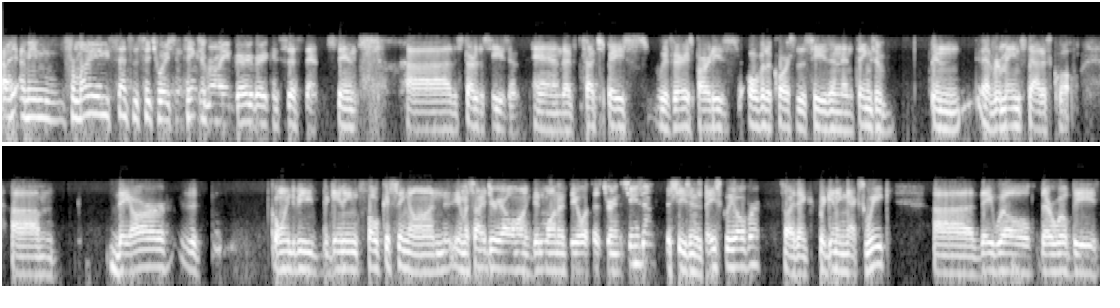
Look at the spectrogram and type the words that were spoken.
I, I mean, from my sense of the situation, things have remained very, very consistent since uh, the start of the season, and I've touched base with various parties over the course of the season, and things have been have remained status quo. Um, they are going to be beginning focusing on you know, Masai Ujiri all along didn't want to deal with this during the season. The season is basically over, so I think beginning next week, uh, they will there will be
